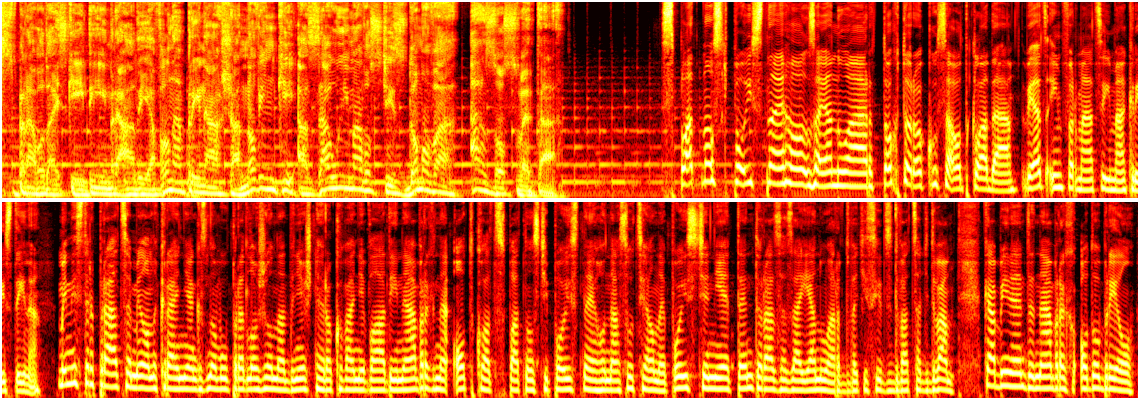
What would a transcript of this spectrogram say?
Spravodajský tým Rádia Vlna prináša novinky a zaujímavosti z domova a zo sveta. Splatnosť poistného za január tohto roku sa odkladá. Viac informácií má Kristýna. Minister práce Milan Krajniak znovu predložil na dnešné rokovanie vlády návrh na odklad splatnosti poistného na sociálne poistenie, tento raz za január 2022. Kabinet návrh odobril.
